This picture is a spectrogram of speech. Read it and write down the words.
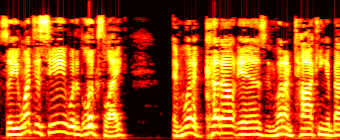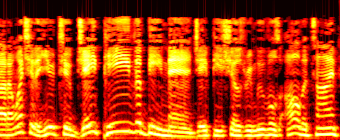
So you want to see what it looks like and what a cutout is and what I'm talking about. I want you to YouTube JP the Bee Man. JP shows removals all the time.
